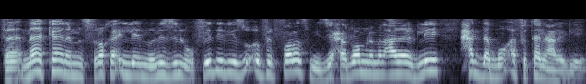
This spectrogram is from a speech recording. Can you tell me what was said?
فما كان من سراقة إلا أنه نزل وفضل يزق في الفرس ويزيح الرمل من على رجليه حد ما وقفه تاني على رجليه.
